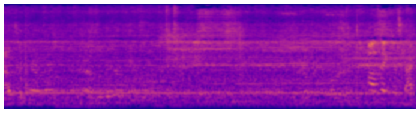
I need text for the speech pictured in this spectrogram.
Has a camera? Yeah, it's a video. I'll take this back.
